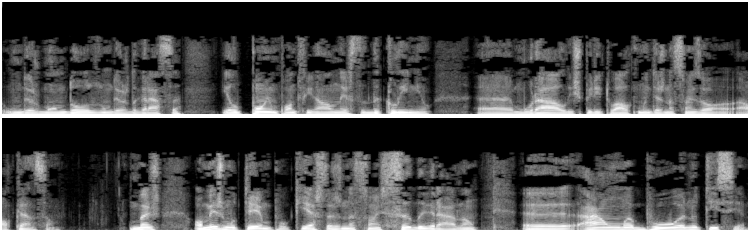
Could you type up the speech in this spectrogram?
um Deus bondoso, um Deus de graça, ele põe um ponto final neste declínio uh, moral e espiritual que muitas nações alcançam. Mas, ao mesmo tempo que estas nações se degradam, uh, há uma boa notícia.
